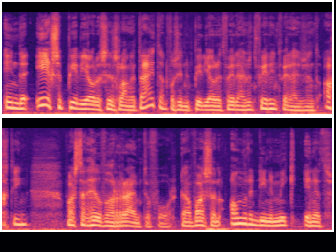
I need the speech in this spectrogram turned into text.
in de eerste periode sinds lange tijd, dat was in de periode 2014-2018, was daar heel veel ruimte voor. Daar was een andere dynamiek in het,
